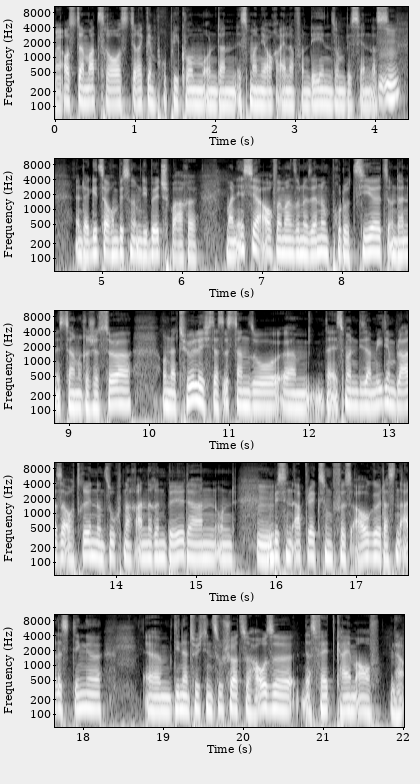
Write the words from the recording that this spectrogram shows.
ja. aus der Matz raus, direkt im Publikum und dann ist man ja auch einer von denen so ein bisschen. Das, mhm. Da geht es auch ein bisschen um die Bildsprache. Man ist ja auch, wenn man so eine Sendung produziert und dann ist da ein Regisseur und natürlich, das ist dann so, ähm, da ist man in dieser Medienblase auch drin und sucht nach anderen Bildern und mhm. ein bisschen Abwechslung fürs Auge. Das sind alles Dinge, ähm, die natürlich den Zuschauer zu Hause, das fällt keinem auf. Ja.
